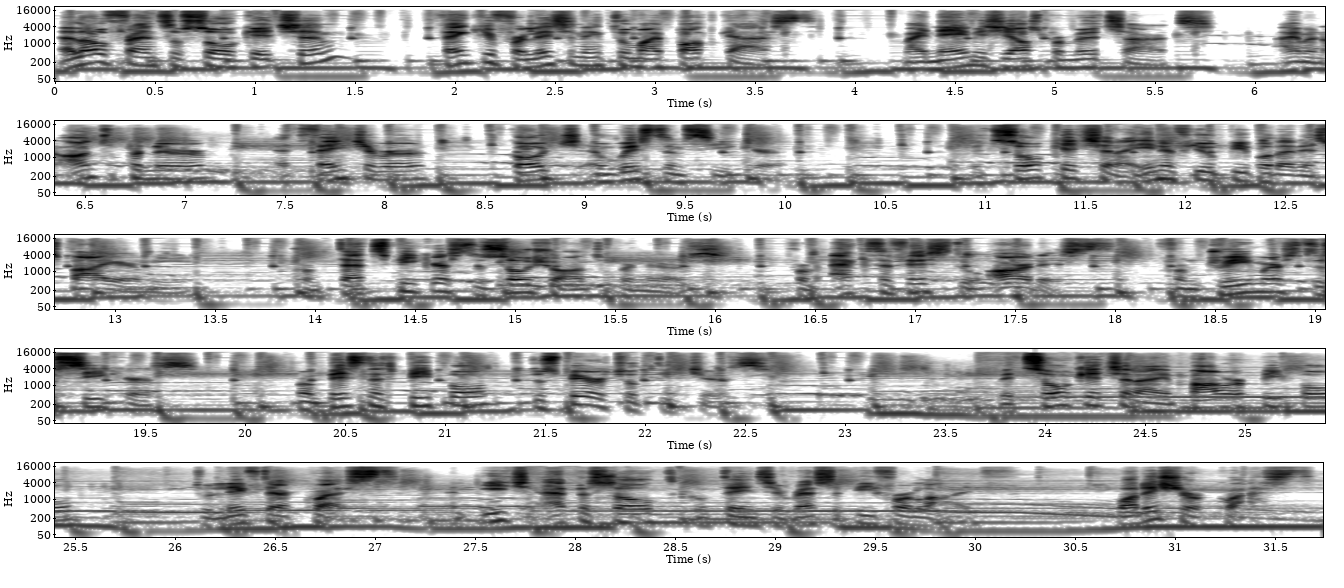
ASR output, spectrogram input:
Hello, friends of Soul Kitchen. Thank you for listening to my podcast. My name is Jasper Mutsaerts. I'm an entrepreneur, adventurer, coach, and wisdom seeker. With Soul Kitchen, I interview people that inspire me from TED speakers to social entrepreneurs, from activists to artists, from dreamers to seekers, from business people to spiritual teachers. With Soul Kitchen, I empower people to live their quest and each episode contains a recipe for life. What is your quest?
